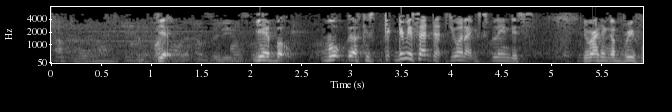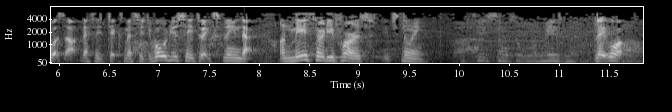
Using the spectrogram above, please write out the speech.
Impossible, unbelievable. yeah but what, okay, give me a sentence. You want to explain this? You're writing a brief WhatsApp message text message. What would you say to explain that? On May 31st it's snowing. It is some sort of amazement. Like what? Wow.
